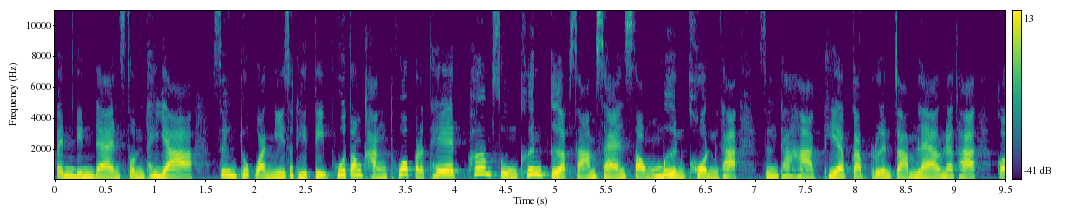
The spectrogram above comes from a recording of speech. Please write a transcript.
เป็นดินแดนสนธยา ซึ่งทุกวันนี้สถิติผู้ต้องขังทั่วประเทศ เพิ่มสูงขึ้นเกือบ 3 2 0 0 0 0 คนค่ะ ซึ่งถ้าหากเทียบกับเรือนจำแล้วนะคะ ก็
